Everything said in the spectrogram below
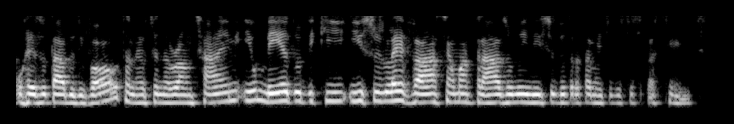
o resultado de volta, né, o turnaround time, e o medo de que isso levasse a um atraso no início do tratamento desses pacientes.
